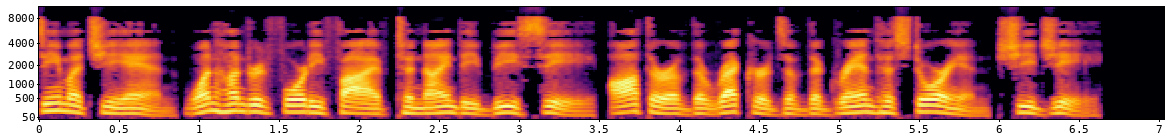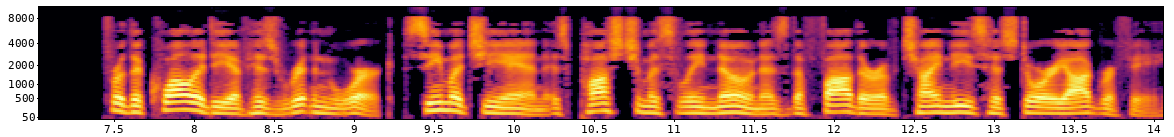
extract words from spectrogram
Sima Qian 145-90 BC, author of the records of the Grand Historian Shiji. For the quality of his written work, Sima Qian is posthumously known as the father of Chinese historiography.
